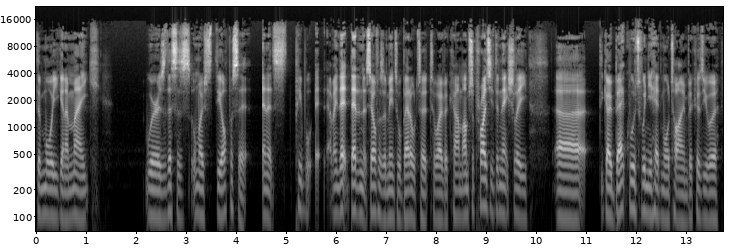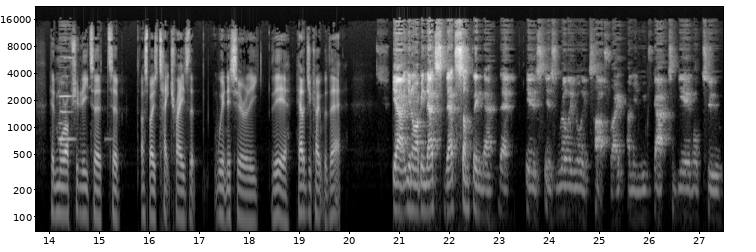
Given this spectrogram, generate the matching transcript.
the more you're going to make. Whereas this is almost the opposite, and it's people. I mean, that that in itself is a mental battle to to overcome. I'm surprised you didn't actually uh, go backwards when you had more time because you were had more opportunity to to I suppose take trades that weren't necessarily there. How did you cope with that? Yeah, you know, I mean, that's that's something that that is is really really tough, right? I mean, you've got to be able to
